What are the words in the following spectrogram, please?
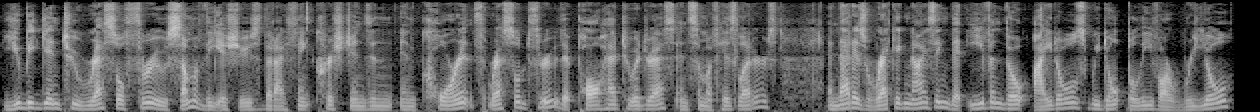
you begin to wrestle through some of the issues that I think Christians in, in Corinth wrestled through, that Paul had to address in some of his letters, and that is recognizing that even though idols we don't believe are real,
